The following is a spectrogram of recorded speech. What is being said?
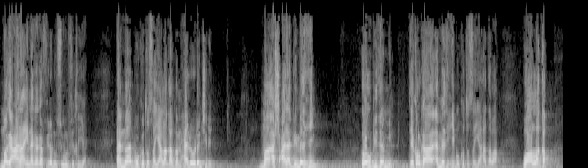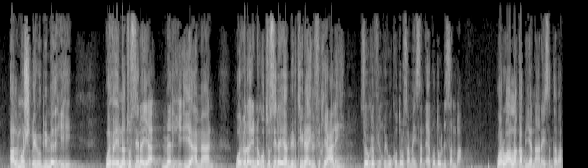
magacana inagaga filan usuululfiqiga ammaan buu kutusaya laqabka maxaa lo odhan jiray ma ashcara bimadxin o bidamin dee kolkaa madxi buu kutusaya haddaba. Waa laqab. Almushciru bimadxihi wuxuu ina tusinayaa madxi iyo ammaan. Wuxuuna inagu tusinayaa biibtinaa'i fiqhi calayhi. Sawka fiqigu ku dul samaysan ee ku dul dhisanba war waa laqab iyo naanays haddaba.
